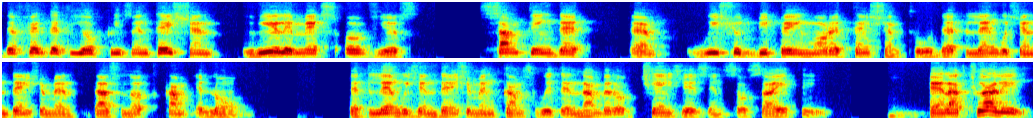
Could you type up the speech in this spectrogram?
the fact that your presentation really makes obvious something that um, we should be paying more attention to, that language endangerment does not come alone. That language endangerment comes with a number of changes in society. And actually,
